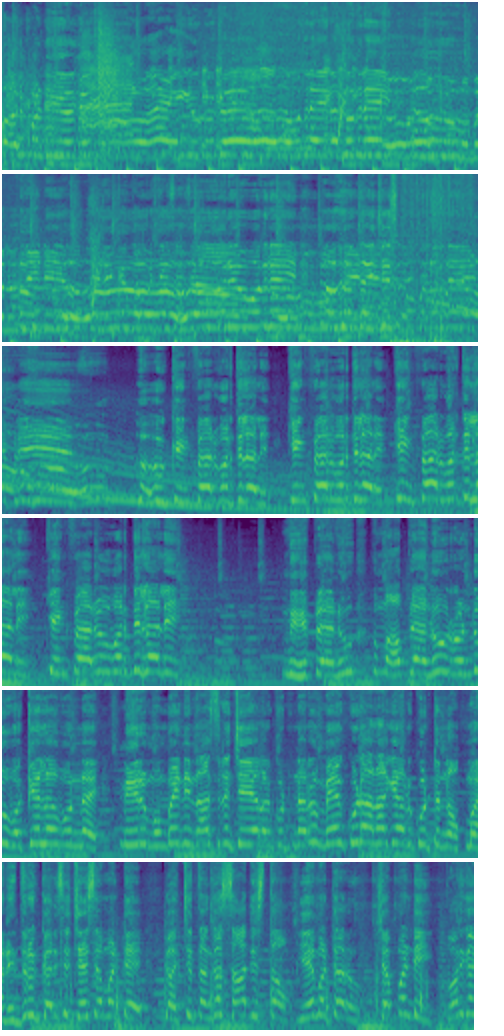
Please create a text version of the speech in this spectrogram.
పారిపోండి. కింగ్ ఫేర్ వర్దిలాలి కింగ్ ఫేర్ వర్దిలాలి కింగ్ ఫేర్ వర్దిలాలి కింగ్ ఫేర్ వర్దిలాలి మీ ప్లాను మా ప్లాను రెండు ఒకేలా ఉన్నాయి. మీరు ముంబైని నాశనం చేయాలనుకుంటున్నారు మేము కూడా అలాగే అనుకుంటున్నాం. మన ఇద్దరం కలిసి చేసామంటే ఖచ్చితంగా సాధిస్తాం. ఏమంటారు? చెప్పండి త్వరగా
